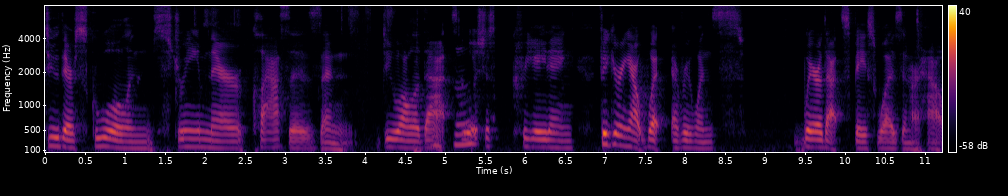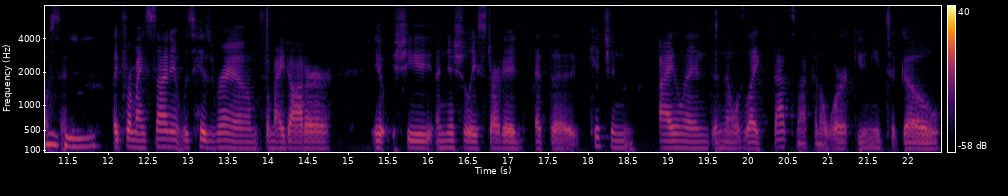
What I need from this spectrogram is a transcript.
do their school and stream their classes and do all of that. So it hmm was just creating figuring out what everyone's where that space was in our house and hmm like for my son it was his room for my daughter it she initially started at the kitchen island and then was like that's not going to work you need to go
